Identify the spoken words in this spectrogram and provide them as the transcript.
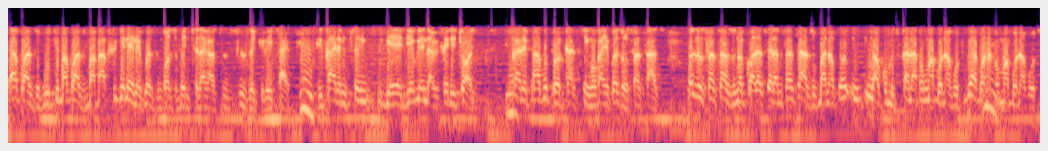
bayakwazi ukuthi bakwazi uba bafikelele kwezi nkonzo bendithetha ngazo siziregulatayo ndiqale ndiye kule ndawo ifelitol iqale phaa kwi-broadcasting okanye kwezosasazo. Kwezosasazo unoqwalasela msasazi ukubana ingakumbi siqala apha kumabonakude kuyabona pha kumabonakude.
